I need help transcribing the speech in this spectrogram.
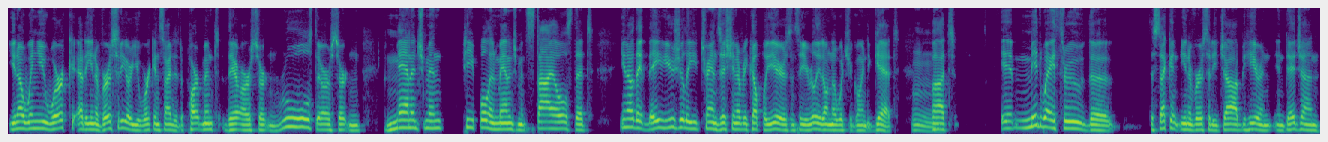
you know, when you work at a university or you work inside a department, there are certain rules, there are certain management people and management styles that you know they they usually transition every couple of years and so you really don't know what you're going to get Hmm. but it, midway through the the second university job here in in Daejeon,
